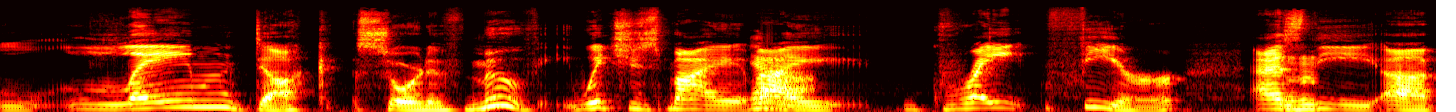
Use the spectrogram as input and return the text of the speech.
lame duck sort of movie, which is my my great fear as Mm-hmm. the uh,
